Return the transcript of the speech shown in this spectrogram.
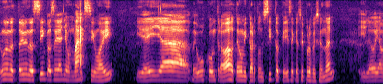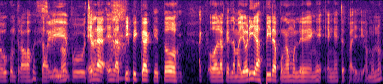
uno estoy unos 5 o 6 años máximo ahí. Y de ahí ya me busco un trabajo. Tengo mi cartoncito que dice que soy profesional. Y luego ya me busco un trabajo estable ¿no? es la es la típica que todos o la que la mayoría aspira pongámosle en, en este país digamos no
